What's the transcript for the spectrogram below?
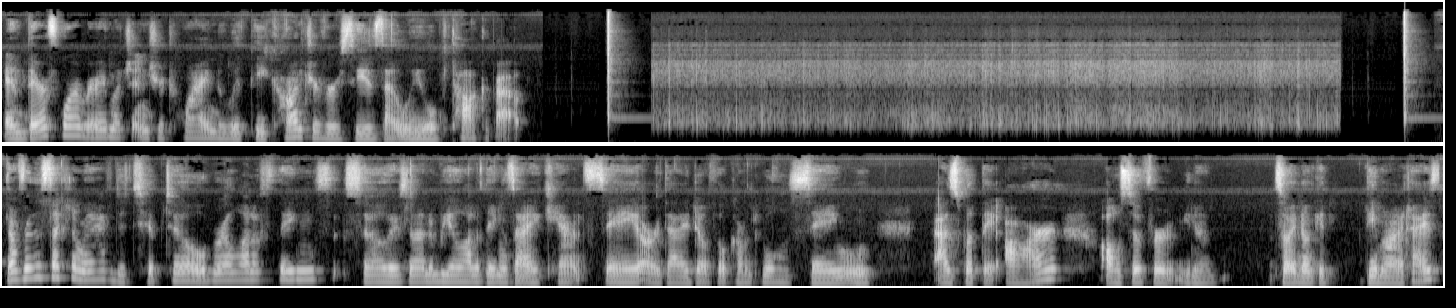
and therefore very much intertwined with the controversies that we will talk about. Now for this section, I'm gonna have to tiptoe over a lot of things. So there's not gonna be a lot of things I can't say or that I don't feel comfortable saying as what they are. Also for, you know, so I don't get demonetized.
